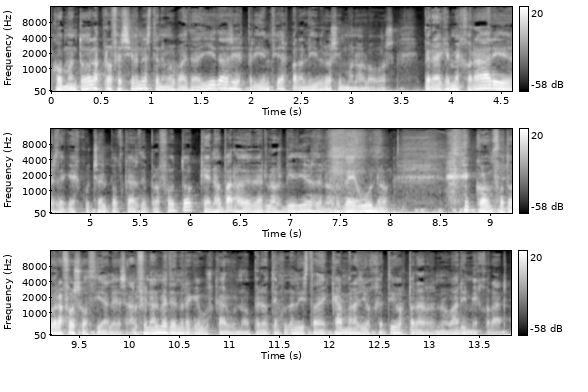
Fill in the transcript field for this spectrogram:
Como en todas las profesiones, tenemos batallitas y experiencias para libros y monólogos. Pero hay que mejorar y desde que escuché el podcast de Profoto, que no paro de ver los vídeos de los B1 con fotógrafos sociales. Al final me tendré que buscar uno, pero tengo una lista de cámaras y objetivos para renovar y mejorar.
